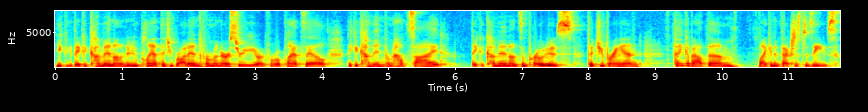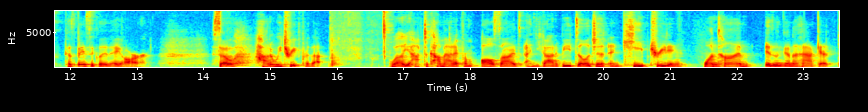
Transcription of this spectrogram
Could, they could come in on a new plant that you brought in from a nursery or from a plant sale. They could come in from outside. They could come in on some produce that you bring in. Think about them like an infectious disease, because basically they are. So how do we treat for that? Well, you have to come at it from all sides and you gotta be diligent and keep treating. One time isn't gonna hack it.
